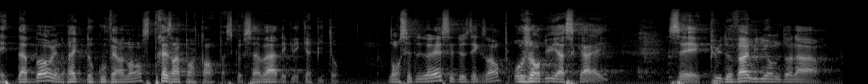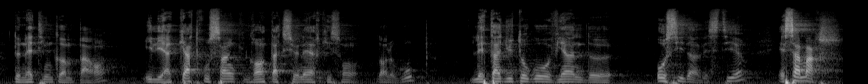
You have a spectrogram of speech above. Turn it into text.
est d'abord une règle de gouvernance très importante parce que ça va avec les capitaux. Donc, c'est de donner ces deux exemples. Aujourd'hui, à Sky, c'est plus de 20 millions de dollars de net income par an. Il y a quatre ou cinq grands actionnaires qui sont dans le groupe. L'État du Togo vient de, aussi d'investir. Et ça marche.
